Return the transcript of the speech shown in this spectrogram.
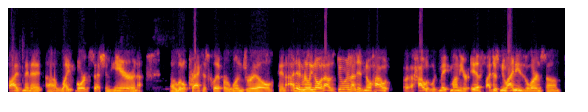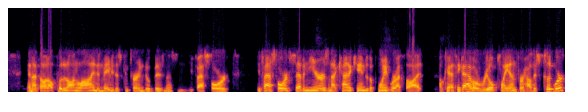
five minute uh, whiteboard session here and a, a little practice clip or one drill. And I didn't really know what I was doing. I didn't know how uh, how it would make money or if. I just knew I needed to learn some. And I thought I'll put it online and maybe this can turn into a business. And you fast forward you fast forward seven years, and I kind of came to the point where I thought, okay, I think I have a real plan for how this could work.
